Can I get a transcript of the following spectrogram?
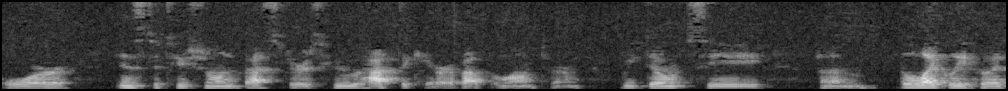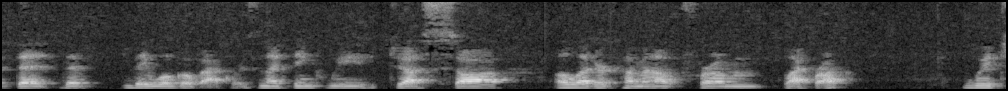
or institutional investors who have to care about the long term. We don't see um, the likelihood that, that they will go backwards. And I think we just saw a letter come out from BlackRock, which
